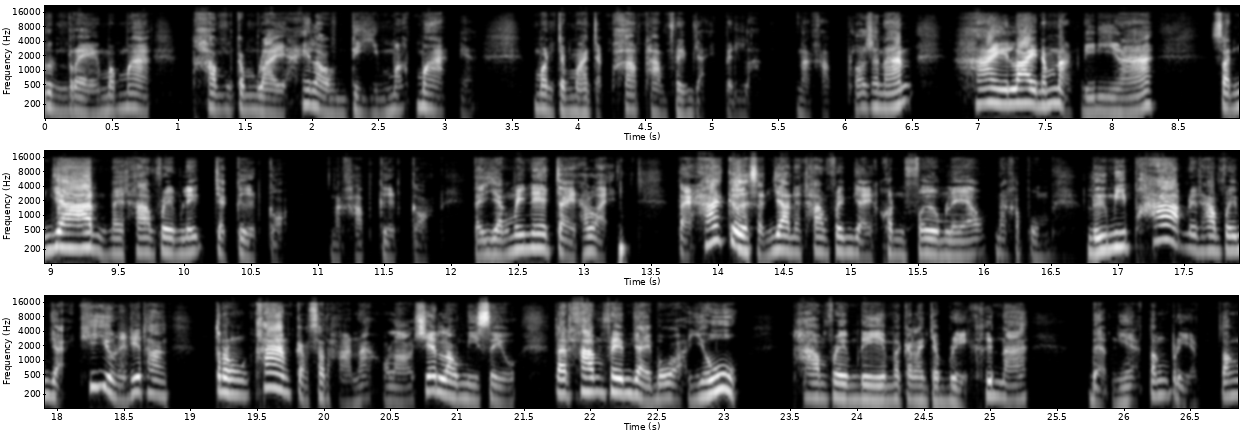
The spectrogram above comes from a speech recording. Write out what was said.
รุนแรงมากๆทำกำไรให้เราดีมากๆเนี่ยมันจะมาจากภาพ time frame ใหญ่เป็นหลักนะครับเพราะฉะนั้นให้ไล่น้ำหนักดีๆนะ สัญญาณใน time frame เล็กจะเกิดก่อน นะครับเกิดก่อนแต่ยังไม่แน่ใจเท่าไหร่ แต่ถ้าเกิดสัญญาณใน time frame ใหญ่คอนเฟิร์มแล้วนะครับผมหรือมีภาพใน time frame ใหญ่ที่อยู่ในทิศทางตรงข้ามกับสถานะของเรา เช่นเรามีเซลล์แต่ time frame ใหญ่บอกว่ายู time frame day มันกำลังจะเบรกขึ้นนะ แบบนี้ต้องเปลี่ยนต้อง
